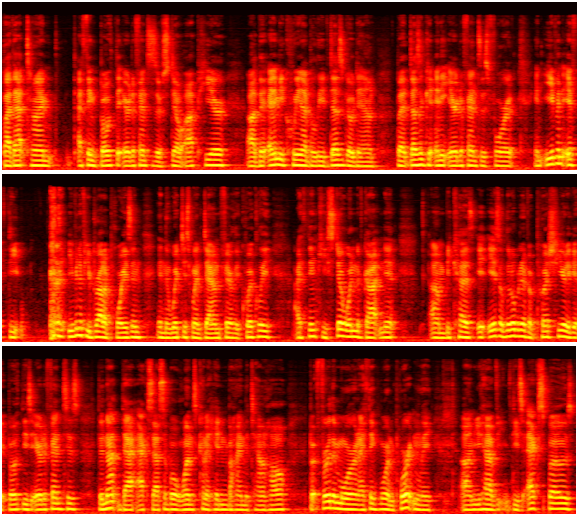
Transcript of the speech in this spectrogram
by that time, I think both the air defenses are still up here. Uh, the enemy queen, I believe, does go down, but doesn't get any air defenses for it. And even if the even if he brought a poison and the witches went down fairly quickly, I think he still wouldn't have gotten it um, because it is a little bit of a push here to get both these air defenses. They're not that accessible. One's kind of hidden behind the town hall, but furthermore, and I think more importantly, um, you have these X-bows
